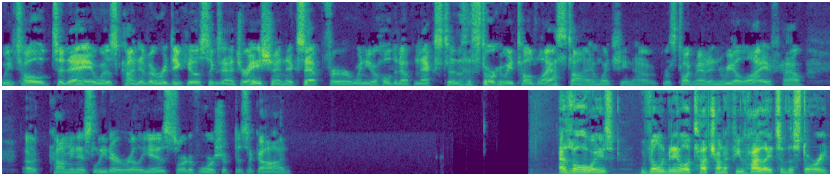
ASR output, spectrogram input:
we told today was kind of a ridiculous exaggeration, except for when you hold it up next to the story we told last time, which you know was talking about in real life how a communist leader really is sort of worshipped as a god. As always, We've only been able to touch on a few highlights of the story.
